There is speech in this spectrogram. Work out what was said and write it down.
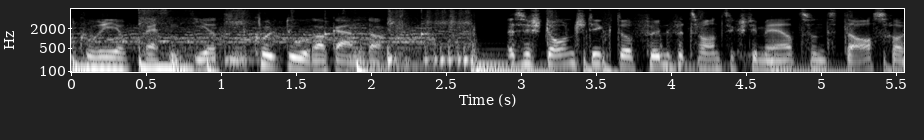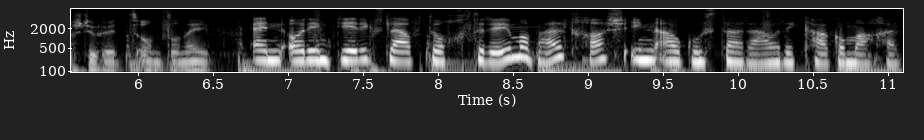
Kurier präsentiert Kulturagenda. Es ist Donnerstag, der 25. März und das kannst du heute unternehmen. Ein Orientierungslauf durch die Römerwelt kannst du in Augusta Raurica machen.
